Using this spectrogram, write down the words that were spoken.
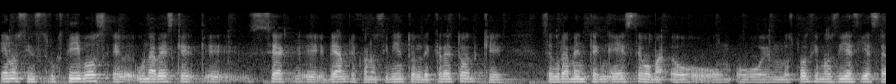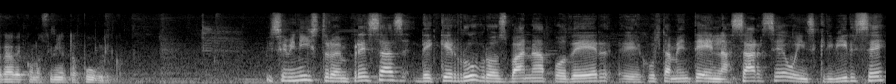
en los instructivos eh, una vez que, sea eh, de amplio conocimiento el decreto que seguramente en este o en los próximos días ya será de conocimiento público. Viceministro, ¿empresas de qué rubros van a poder eh, justamente enlazarse o inscribirse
